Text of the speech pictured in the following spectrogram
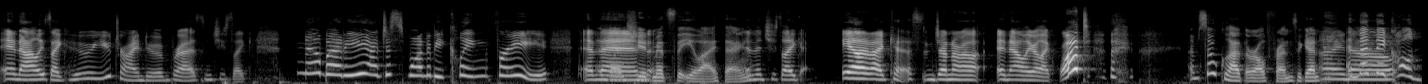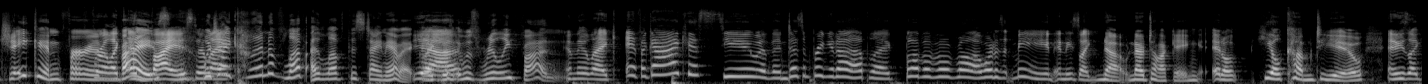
And Alli's like, Who are you trying to impress? And she's like, Nobody. I just want to be cling free. And, And then, then she admits the Eli thing. and then she's like, Yeah, and I kiss. And Jenna and Alli are like, What? I'm so glad they're all friends again. I And then they called Jake in for, For, like, advice, advice. Which like- I kind of love. I love this dynamic. Yeah. like, it was really fun. and they're like, If a guy kisses you and then doesn't bring it up, like blah blah blah blah, what does it mean? And he's like, No, no talking. It'll he'll come to you. And he's like,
